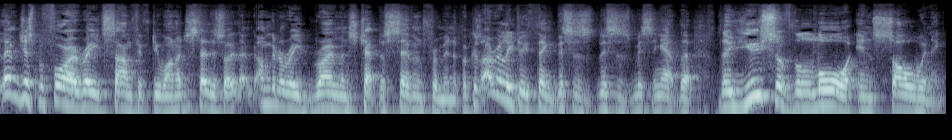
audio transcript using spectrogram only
let me just before I read Psalm 51, I just say this. I'm going to read Romans chapter 7 for a minute because I really do think this is this is missing out the the use of the law in soul winning.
